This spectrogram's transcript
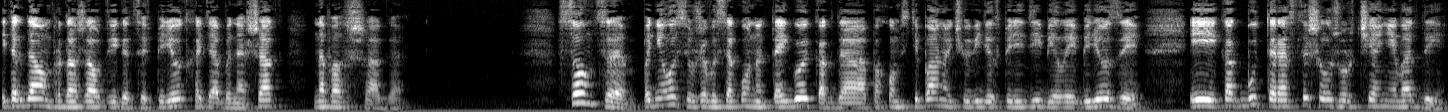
и тогда он продолжал двигаться вперед хотя бы на шаг, на полшага. Солнце поднялось уже высоко над тайгой, когда Пахом Степанович увидел впереди белые березы и как будто расслышал журчание воды.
